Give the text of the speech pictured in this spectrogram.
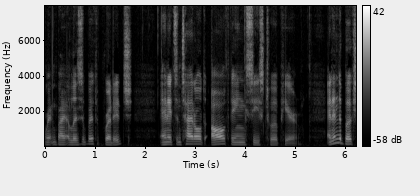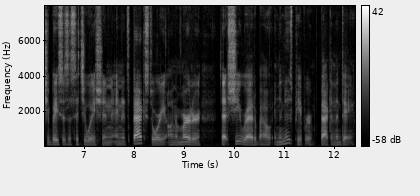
written by Elizabeth Brundage, and it's entitled All Things Cease to Appear. And in the book, she bases a situation and its backstory on a murder that she read about in the newspaper back in the day.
